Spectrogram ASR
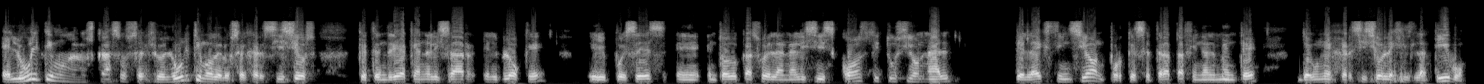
El último de los casos, Sergio, el último de los ejercicios que tendría que analizar el bloque eh, pues es eh, en todo caso el análisis constitucional de la extinción, porque se trata finalmente de un ejercicio legislativo.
